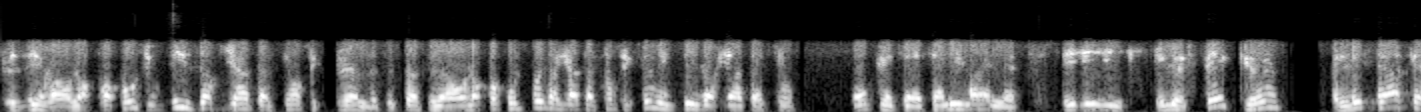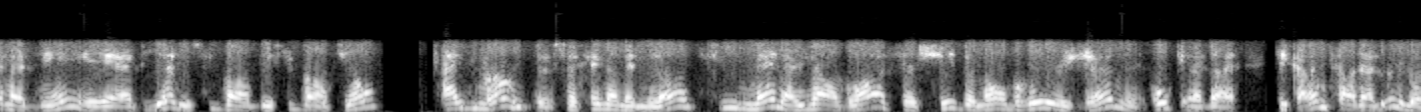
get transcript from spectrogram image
je veux dire, on leur propose une désorientation sexuelle. C'est ça. On leur propose pas une orientation sexuelle, mais une désorientation. Donc, ça, ça les mêle. Et, et, le fait que l'État canadien, et via des subventions, alimente ce phénomène-là qui mène à une angoisse chez de nombreux jeunes au Canada. C'est quand même scandaleux. Là.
